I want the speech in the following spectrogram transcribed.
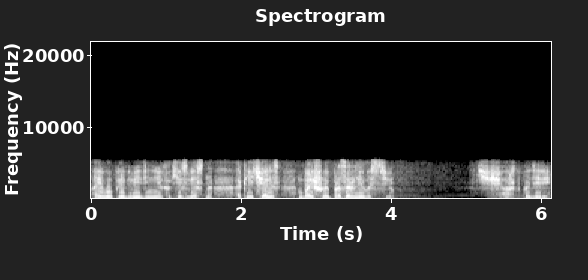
а его предвидения, как известно, отличались большой прозорливостью. «Черт подери!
